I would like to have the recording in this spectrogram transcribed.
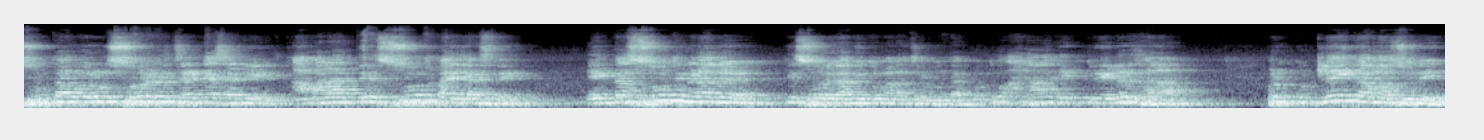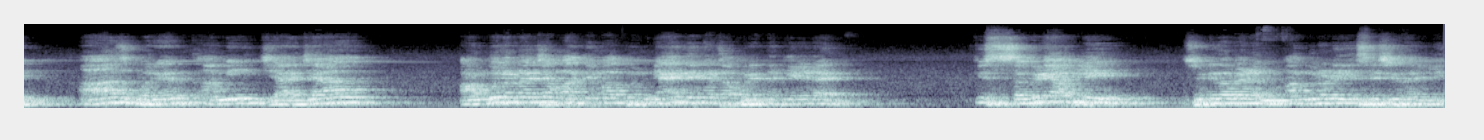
सुतावरून स्वर्ग चढण्यासाठी आम्हाला ते सूत पाहिजे असते. एकदा सूत मिळालं की स्वर्ग आम्ही तुम्हाला चढवून दाखवतो. हा एक ट्रेलर झाला. कुठलेही काम असू दे आजपर्यंत आम्ही ज्या ज्या आंदोलनाच्या माध्यमातून न्याय देण्याचा प्रयत्न केलेला आहे ती सगळी आपली सुनीता मॅडम आंदोलन यशस्वी झालेली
